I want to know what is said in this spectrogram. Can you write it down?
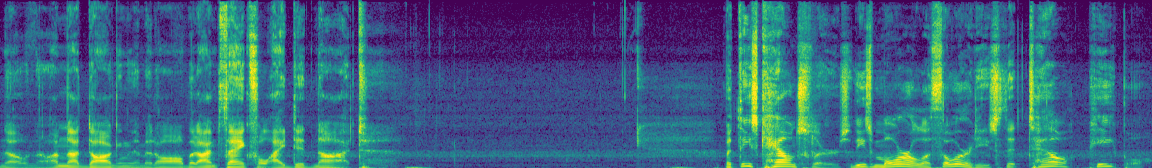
No, no, I'm not dogging them at all, but I'm thankful I did not. But these counselors, these moral authorities that tell people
